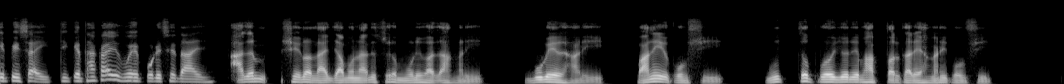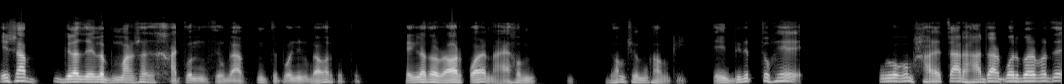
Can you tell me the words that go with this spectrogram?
এ পেশায় টিকে থাকাই হয়ে পড়েছে দায়। আগে ছিল না, যেমন আগে ছিল মুড়ি ভাজা হাঁড়ি, গুড়ের হাঁড়ি, পানির কলসি, নিত্য প্রয়োজনে ভাত তরকারি হাঁড়ি কলসি। এসব যেগুলো মানুষের খাদ্য নিত্য প্রয়োজনীয় ব্যবহার করতো। এগুলো তো ব্যবহার করে না, এখন ধ্বংসের মুখোমুখি। এই বিলুপ্ত হয়ে কোনো রকম সাড়ে চার হাজার পরিবারের মধ্যে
